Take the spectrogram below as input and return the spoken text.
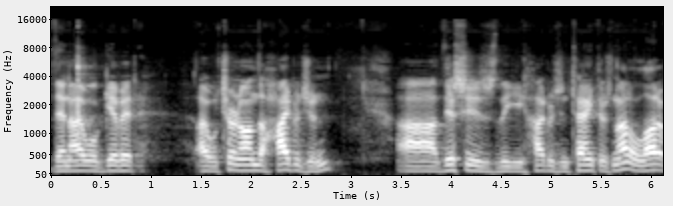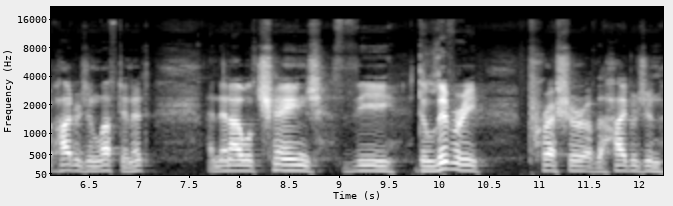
then I will give it, I will turn on the hydrogen. Uh, this is the hydrogen tank. There's not a lot of hydrogen left in it. And then I will change the delivery pressure of the hydrogen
